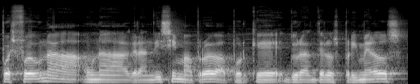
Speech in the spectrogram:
pues fue una, una grandísima prueba porque durante los primeros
